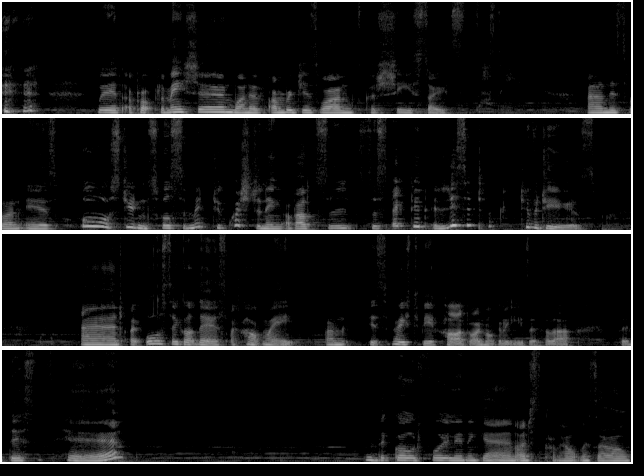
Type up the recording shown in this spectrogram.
with a proclamation, one of Umbridge's ones because she's so sassy. And this one is, all students will submit to questioning about su suspected illicit activities. And I also got this, I can't wait. Um, it's supposed to be a card, but I'm not going to use it for that. But this is here. The gold foiling again, I just can't help myself.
